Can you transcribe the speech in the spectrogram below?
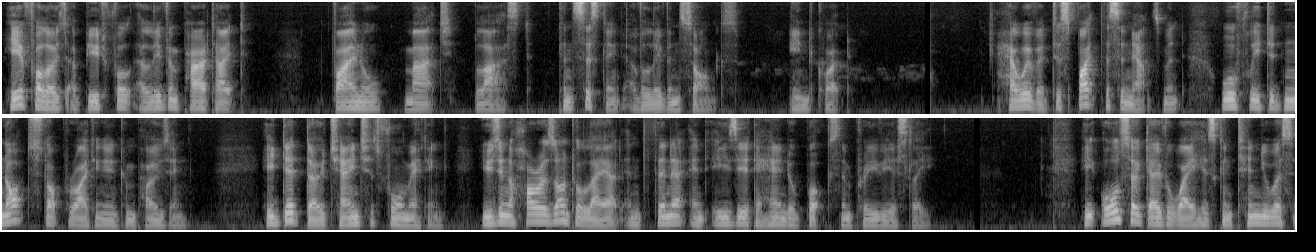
Here follows a beautiful 11 partite final march blast consisting of 11 songs. However, despite this announcement, Wolfli did not stop writing and composing. He did, though, change his formatting, using a horizontal layout in thinner and easier to handle books than previously. He also gave away his continuous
